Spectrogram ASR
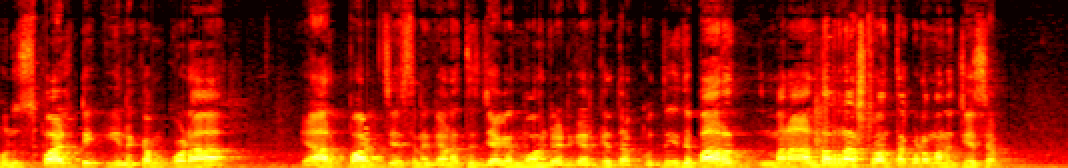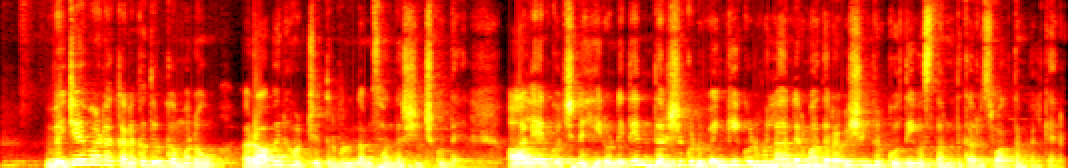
మున్సిపాలిటీకి ఇన్కమ్ కూడా ఏర్పాటు చేసిన ఘనత జగన్మోహన్ రెడ్డి గారికి దక్కుద్ది ఇది భారత్ మన ఆంధ్ర రాష్ట్రం అంతా కూడా మనం చేసాం విజయవాడ కనకదుర్గమ్మను రాబిన్హుడ్ చిత్ర బృందం సందర్శించుకుంది. ఆలయానికి వచ్చిన హీరో నితిన్ దర్శకుడు వెంకీ కుడుమల నిర్మాత రవిశంకర్కు దేవస్థాన అధికారులు స్వాగతం పలికారు.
